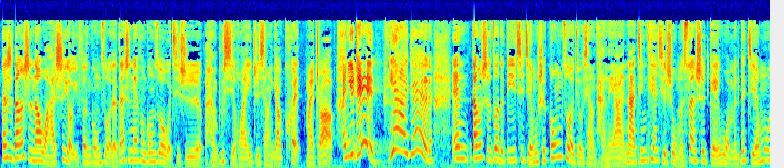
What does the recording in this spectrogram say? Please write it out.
但是当时呢，我还是有一份工作的，但是那份工作我其实很不喜欢，一直想要 quit my job。And you did? Yeah, I did. And 当时做的第一期节目是工作就像谈恋爱。那今天其实我们算是给我们的节目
